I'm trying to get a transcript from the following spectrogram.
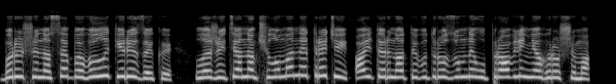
беручи на себе великі ризики. Але життя навчило мене третій альтернативу розумне управління грошима.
